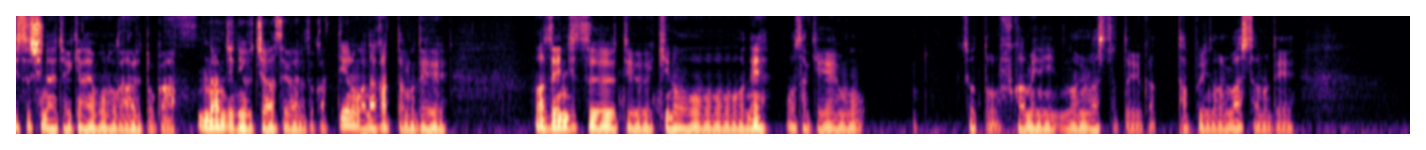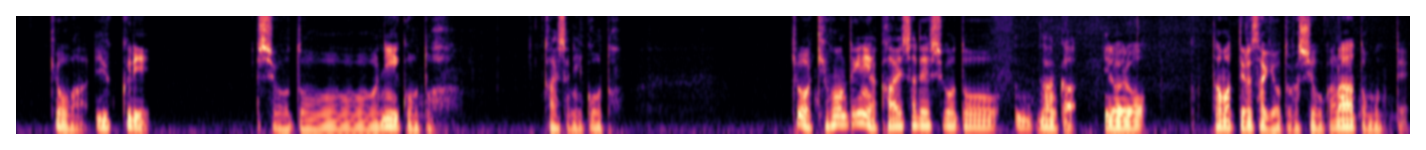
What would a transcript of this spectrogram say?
出しないといけないものがあるとか何時に打ち合わせがあるとかっていうのがなかったので、まあ、前日っていう昨日ねお酒もちょっと深めに飲みましたというかたっぷり飲みましたので今日はゆっくり仕事に行こうと会社に行こうと。今日は基本的には会社で仕事をなんかいろいろ溜まってる作業とかしようかなと思って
